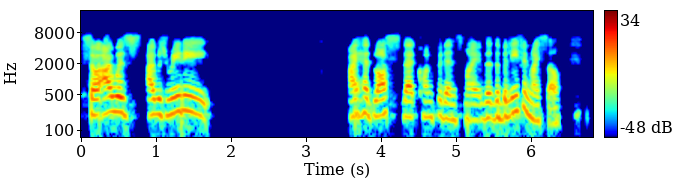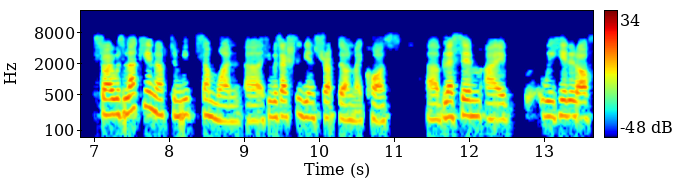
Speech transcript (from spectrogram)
so i was i was really i had lost that confidence my the, the belief in myself. So i was lucky enough to meet someone uh, he was actually the instructor on my course. Uh, bless him i we hit it off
